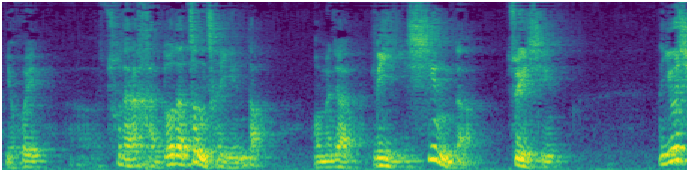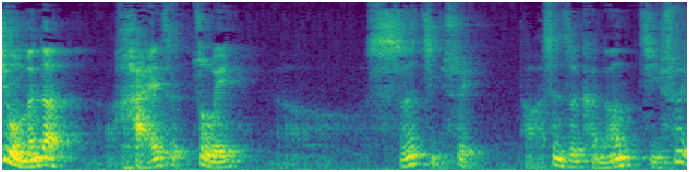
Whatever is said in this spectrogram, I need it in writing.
也会呃。出台了很多的政策引导，我们叫理性的追星。尤其我们的孩子作为啊十几岁啊，甚至可能几岁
